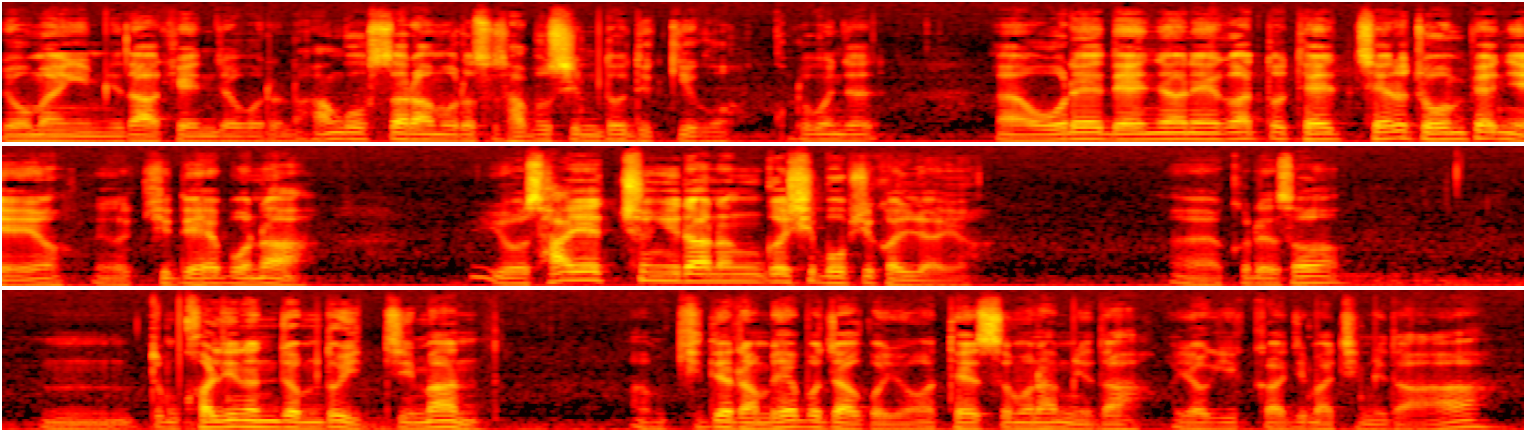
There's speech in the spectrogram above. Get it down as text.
요망입니다. 개인적으로는 한국 사람으로서 자부심도 느끼고 그리고 이제 아, 올해 내년에가 또 대체로 좋은 편이에요. 그러니까 기대해 보나 요 사회충이라는 것이 몹시 걸려요. 에, 그래서 음, 좀 걸리는 점도 있지만 음, 기대를 한번 해보자고요. 됐으면 합니다. 여기까지 마칩니다.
